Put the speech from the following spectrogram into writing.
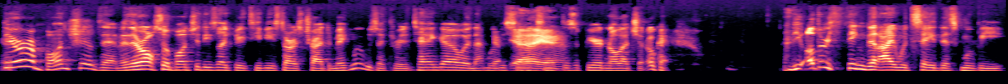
there are a bunch of them, and there are also a bunch of these like big TV stars tried to make movies like Three to Tango, and that movie Yeah, sucks yeah. it disappeared and all that shit. Okay, the other thing that I would say this movie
